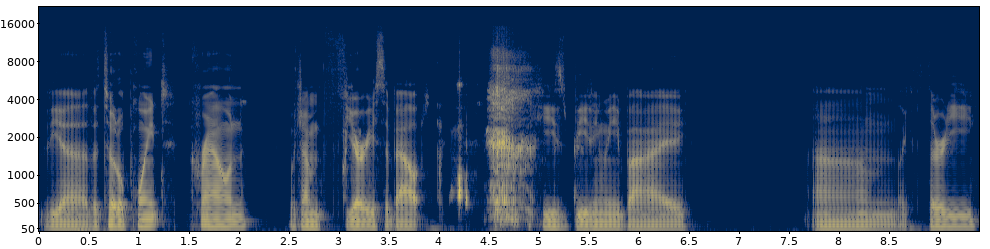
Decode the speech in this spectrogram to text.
the uh, the total point crown, which I'm furious about. he's beating me by um like 30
